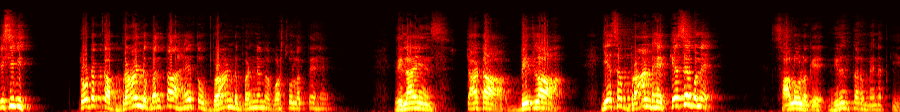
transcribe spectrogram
किसी भी प्रोडक्ट का ब्रांड बनता है तो ब्रांड बनने में वर्षों लगते हैं। रिलायंस, टाटा, बिरला, ये सब ब्रांड है। कैसे बने? सालों लगे निरंतर मेहनत की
